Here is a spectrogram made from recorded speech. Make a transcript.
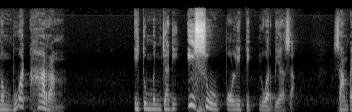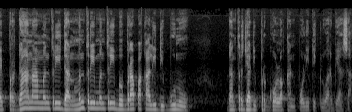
membuat haram itu menjadi isu politik luar biasa. Sampai Perdana Menteri dan menteri-menteri beberapa kali dibunuh dan terjadi pergolakan politik luar biasa.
